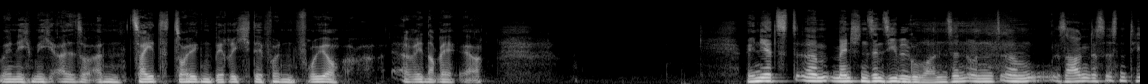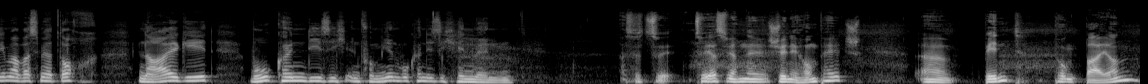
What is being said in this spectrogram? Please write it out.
wenn ich mich also an Zeitzeugenberichte von früher erinnere. Ja. Wenn jetzt ähm, Menschen sensibel geworden sind und ähm, sagen, das ist ein Thema, was mir doch nahe geht, wo können die sich informieren, wo können die sich hinwenden? Also zu, zuerst, wir haben eine schöne Homepage, äh, bind.bayern.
